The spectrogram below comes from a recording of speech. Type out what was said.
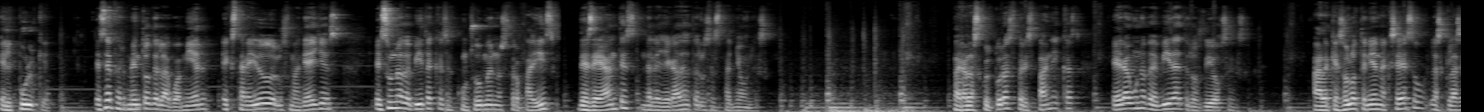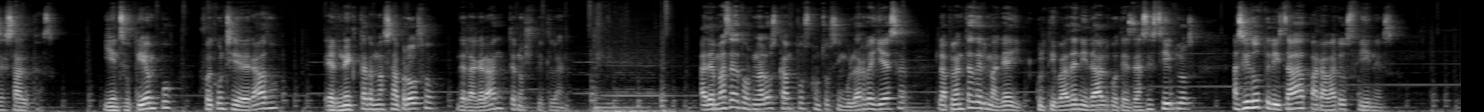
El pulque, ese fermento del aguamiel extraído de los magueyes, es una bebida que se consume en nuestro país desde antes de la llegada de los españoles. Para las culturas prehispánicas era una bebida de los dioses, a la que solo tenían acceso las clases altas, y en su tiempo fue considerado el néctar más sabroso de la gran Tenochtitlán. Además de adornar los campos con su singular belleza, la planta del maguey, cultivada en Hidalgo desde hace siglos, ha sido utilizada para varios fines,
